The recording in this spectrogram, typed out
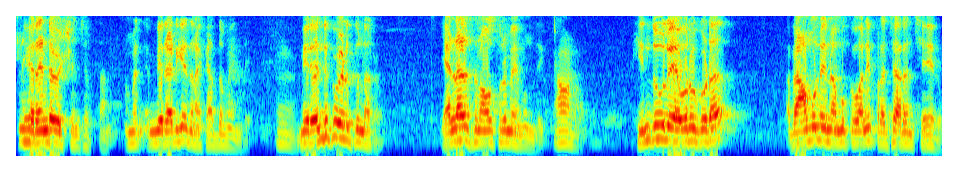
ఇక రెండో విషయం చెప్తాను. మీరు అడిగేది నాకు అర్థమైంది. మీరు ఎందుకు వెళుతున్నారు? వెళ్ళాల్సిన అవసరం ఏముంది? అవును. హిందువులు ఎవరు కూడా రాముని నమ్ముకోవని ప్రచారం చేయరు.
